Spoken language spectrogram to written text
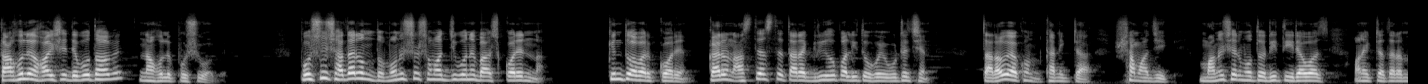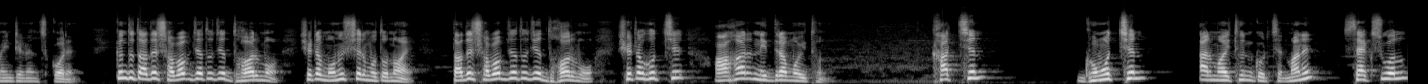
তাহলে হয় সে দেবতা হবে, না হলে পশু হবে। পশু সাধারণত মনুষ্য সমাজ জীবনে বাস করেন না, কিন্তু আবার করেন। কারণ আস্তে আস্তে তারা গৃহপালিত হয়ে উঠেছেন। তারাও এখন খানিকটা সামাজিক মানুষের মতো রীতি রেওয়াজ অনেকটা তারা মেনটেনেন্স করেন। কিন্তু তাদের স্বভাবজাত যে ধর্ম, সেটা মনুষ্যের মতো নয়। তাদের স্বভাবজাত যে ধর্ম, সেটা হচ্ছে আহার, নিদ্রা, মৈথুন। খাচ্ছেন, ঘুমোচ্ছেন আর মৈথুন করছেন। মানে সেক্সুয়াল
